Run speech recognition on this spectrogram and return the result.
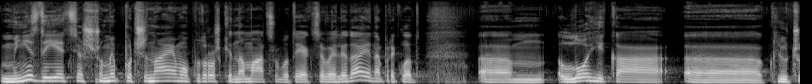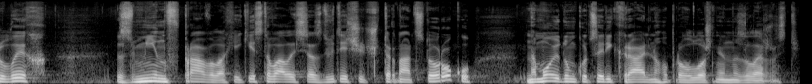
мені здається, що ми починаємо потрошки намацувати, як це виглядає. Наприклад, ем, логіка е, ключових змін в правилах, які ставалися з 2014 року, на мою думку, це рік реального проголошення незалежності.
